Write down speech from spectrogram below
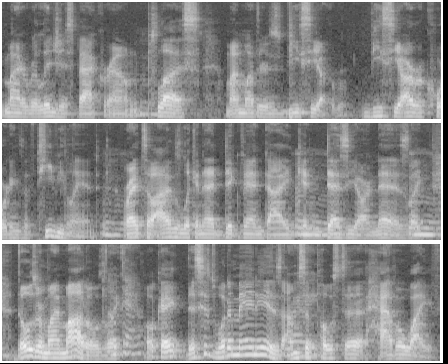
my religious background Mhm. plus my mother's VCR VCR recordings of TV Land, Mhm. right? So I was looking at Dick Van Dyke and Mhm. Desi Arnaz, like Mhm. those are my models. Like, Okay. okay, this is what a man is. I'm supposed to have a wife.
